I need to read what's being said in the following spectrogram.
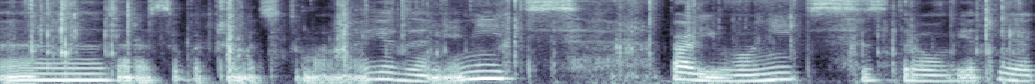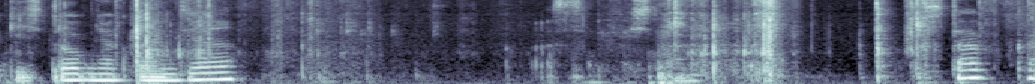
E, zaraz zobaczymy, co tu mamy. Jedzenie nic, paliwo nic, zdrowie. Tu jakiś drobniak będzie. Sobie weźmiemy. Stawka,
